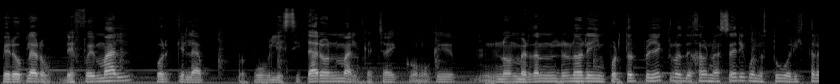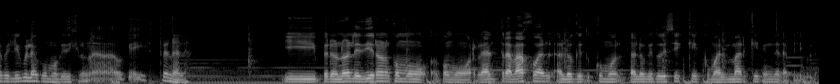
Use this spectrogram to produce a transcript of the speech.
Pero claro, le fue mal porque la publicitaron mal, ¿cachai? Como que no, en verdad no, les importó el proyecto, los dejaron hacer y cuando estuvo lista la película como que dijeron, ah, ok, estrenala. Y, pero no le dieron como, como real trabajo a, lo que tú, como, a lo que tú decís que es como al marketing de la película.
